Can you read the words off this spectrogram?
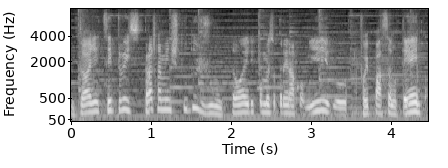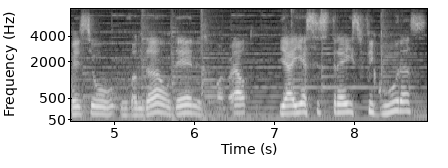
Então a gente sempre fez praticamente tudo junto. Então ele começou a treinar comigo, foi passando tempo, conheci o, o Vandão, o Denis, o Manuel. E aí essas três figuras.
